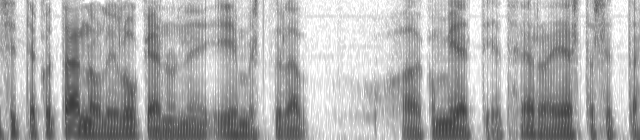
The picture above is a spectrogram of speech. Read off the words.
Ja sitten kun tämän oli lukenut, niin ihmiset kyllä alkoi miettiä, että herra jestas, että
